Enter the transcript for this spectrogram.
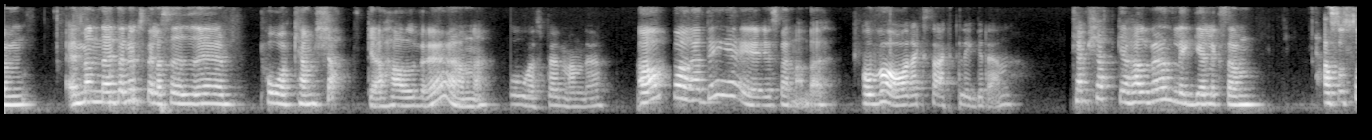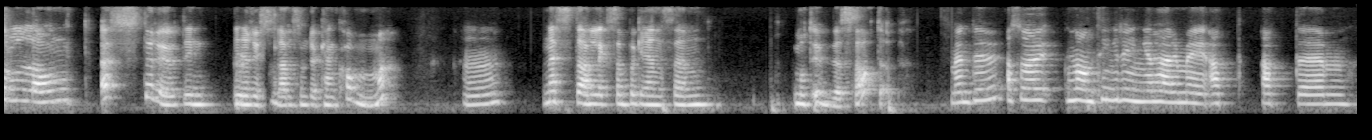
Um, men den utspelar sig på Kamchatka-halvön. Åh, oh, spännande. Ja, bara det är ju spännande. Och var exakt ligger den? Kamchatka-halvön ligger liksom alltså så långt österut i, i Ryssland som du kan komma. Mm. Nästan liksom på gränsen mot USA typ. Men du, alltså någonting ringer här med att, att um,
